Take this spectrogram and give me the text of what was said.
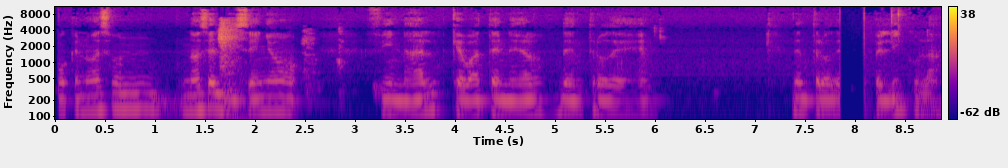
como que no es un, no es el diseño final que va a tener dentro de, dentro de la película,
